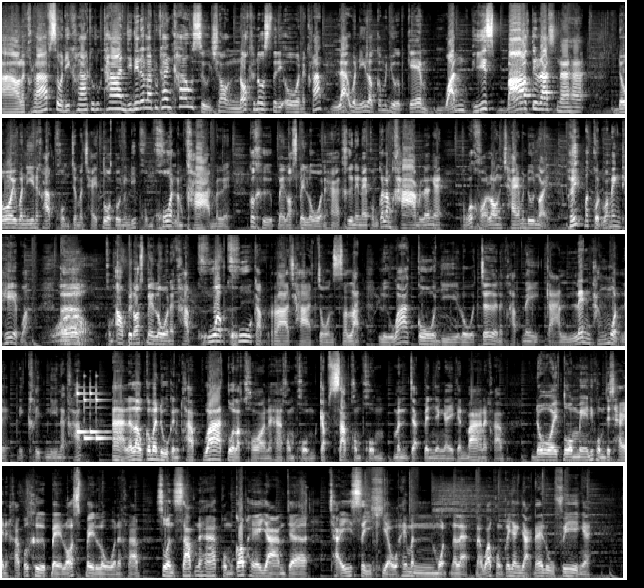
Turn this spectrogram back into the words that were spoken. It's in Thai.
เอาละครับ สวัสดีครับทุกทุกๆท่าน ยินดีต้อนรับทุกท่านเข้าสู่ช่อง Nocturnal Studio นะครับ และวันนี้เราก็มาอยู่กับเกม One Piece Bounty Rush นะฮะ โดยวันนี้นะครับผมจะมาใช้ตัวตัวหนึ่งที่ผมโคตรลำคาญมันเลย ก็คือไปลอสเปโลนะฮะ คือในๆผมก็ลำคาญมันแล้วไง ผมก็ขอลองใช้มันดูหน่อย เฮ้ย ปรากฏว่าแม่งเทพว่ะเออผมเอาไปลอสเปโลนะครับ ควบคู่กับราชาโจรสลัด หรือว่าโกดีโรเจอร์นะครับ ในการเล่นทั้งหมดเลยในคลิปนี้นะครับ อ่าแล้วเราก็มาดูกันครับว่าตัวละครนะฮะของผมกับซับของผมมันจะเป็นยังไงกันบ้างนะครับ โดยตัวเมนที่ผมจะใช้นะครับก็คือเปโลสเปโลนะครับ ส่วนซับนะฮะผมก็พยายามจะใช้สีเขียวให้มันหมดนั่นแหละ แต่ว่าผมก็ยังอยากได้ลูฟี่ไง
